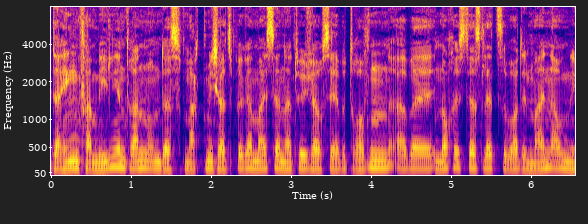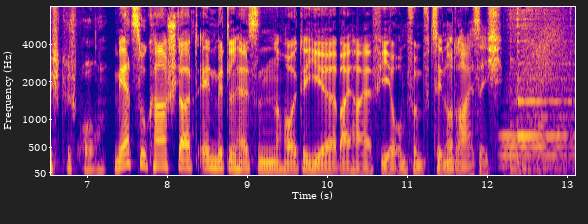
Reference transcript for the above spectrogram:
Da hängen Familien dran und das macht mich als Bürgermeister natürlich auch sehr betroffen. Aber noch ist das letzte Wort in meinen Augen nicht gesprochen. Mehr zu Karstadt in Mittelhessen heute hier bei HR4 um 15.30 Uhr.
